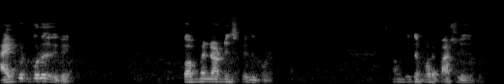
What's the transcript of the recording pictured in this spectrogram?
হাইকোর্ট বলে দিবে গভর্নমেন্ট অর্ডিন্যান্স পেতে পড়ে। সংবিধান পরে পাশ হয়ে যাবে।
